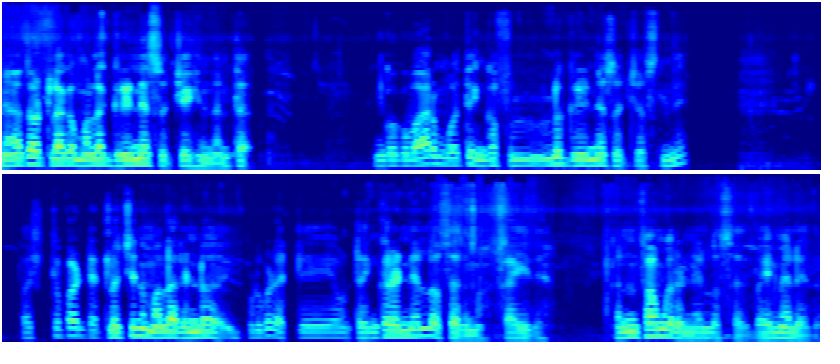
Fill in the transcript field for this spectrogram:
నేతోటలాగా మళ్ళీ గ్రీన్నెస్ వచ్చేసింది అంతా ఇంకొక వారం పోతే ఇంకా ఫుల్ గ్రీన్నెస్ వచ్చేస్తుంది. ఫస్ట్ పంట ఎట్లా వచ్చింది? మళ్ళీ రెండో ఇప్పుడు కూడా అట్లే ఉంటుంది. ఇంకా రెండు నెలలు వస్తుంది మా కాయ ఇది. కన్ఫామ్గా రెండు నెలలు వస్తుంది. భయమే లేదు.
